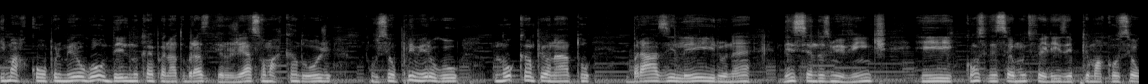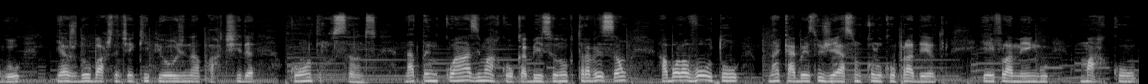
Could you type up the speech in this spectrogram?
e marcou o primeiro gol dele no Campeonato Brasileiro. Gerson marcando hoje o seu primeiro gol no Campeonato Brasileiro, né, desse ano 2020 e com certeza saiu muito feliz aí porque marcou seu gol e ajudou bastante a equipe hoje na partida contra o Santos. Nathan quase marcou, cabeceou no travessão, a bola voltou na cabeça do Gerson, colocou para dentro e aí Flamengo marcou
